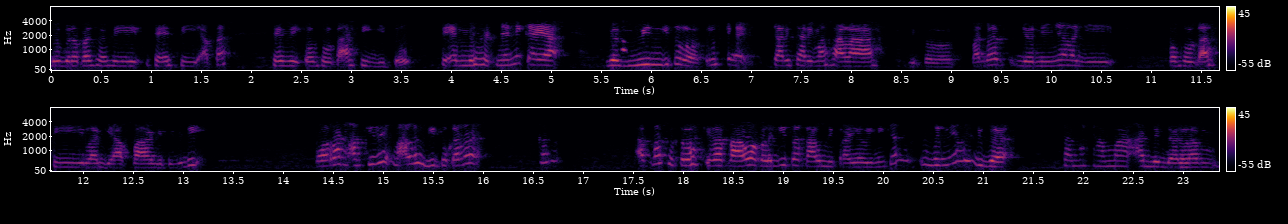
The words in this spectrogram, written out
beberapa sesi sesi apa sesi konsultasi gitu. Si Amber Heard-nya ini kayak gangguin gitu loh. Terus kayak cari-cari masalah gitu loh. Padahal Johnny-nya lagi konsultasi lagi apa gitu. Jadi orang akhirnya males gitu. Karena kan apa setelah kita tahu apalagi kita tahu di trial ini kan sebenarnya lu juga sama-sama ada dalam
